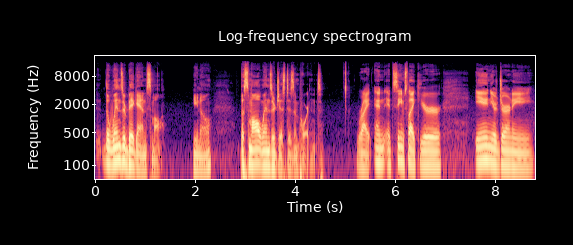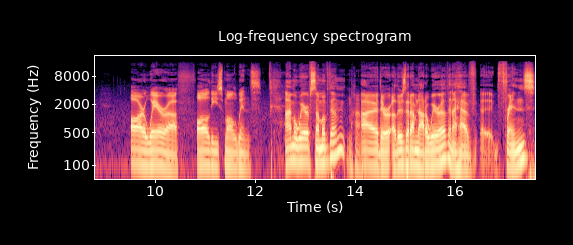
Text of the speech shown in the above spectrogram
the wins are big and small, you know, the small wins are just as important. Right. And it seems like you're in your journey are aware of all these small wins. I'm aware of some of them. Uh-huh. Uh, there are others that I'm not aware of, and I have uh, friends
